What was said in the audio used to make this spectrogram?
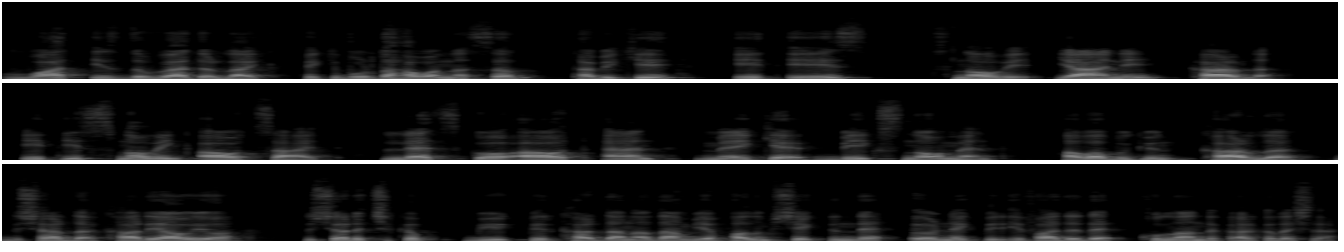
What is the weather like? Peki burada hava nasıl? Tabii ki it is snowy yani karlı. It is snowing outside. Let's go out and make a big snowman. Hava bugün karlı, dışarıda kar yağıyor. Dışarı çıkıp büyük bir kardan adam yapalım şeklinde örnek bir ifadede kullandık arkadaşlar.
